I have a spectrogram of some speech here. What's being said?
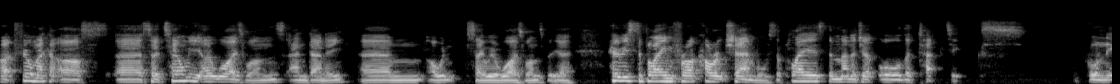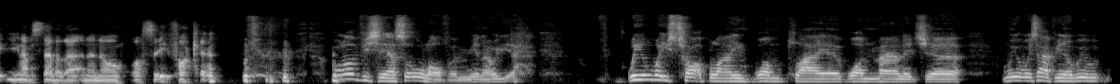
right, Phil Macker asks, uh, so tell me, oh wise ones, and Danny. Um, I wouldn't say we are wise ones, but yeah, who is to blame for our current shambles? The players, the manager, or the tactics? Go Nick, you can have a stab at that, and then I'll I'll see if I can. well, obviously, that's all of them. You know, we always try to blame one player, one manager. We always have. You know, we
